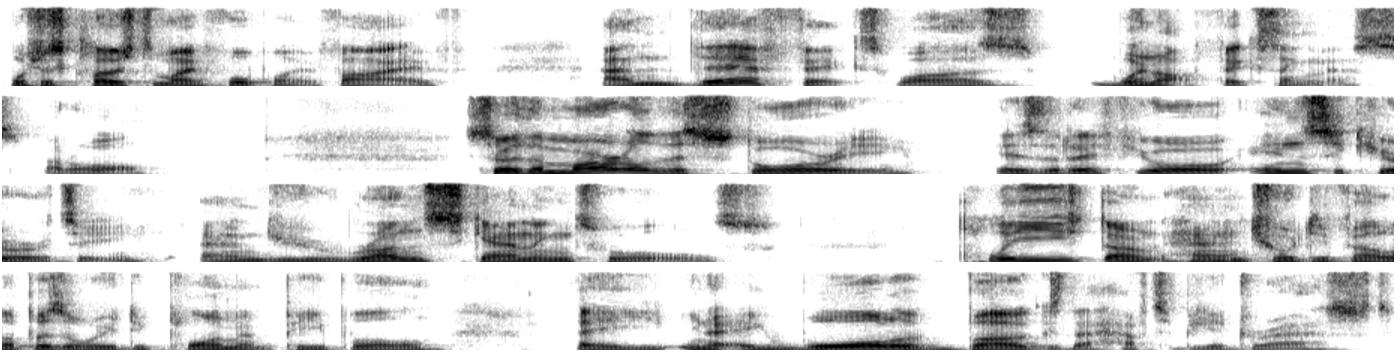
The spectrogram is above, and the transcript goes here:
which is close to my 4.5. And their fix was we're not fixing this at all. So the moral of this story is that if you're in security and you run scanning tools, please don't hand your developers or your deployment people a you know a wall of bugs that have to be addressed.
